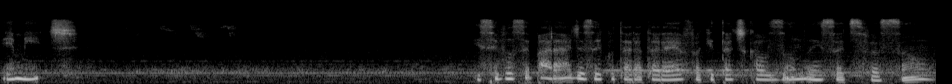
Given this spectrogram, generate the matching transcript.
emite. E se você parar de executar a tarefa que está te causando insatisfação,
